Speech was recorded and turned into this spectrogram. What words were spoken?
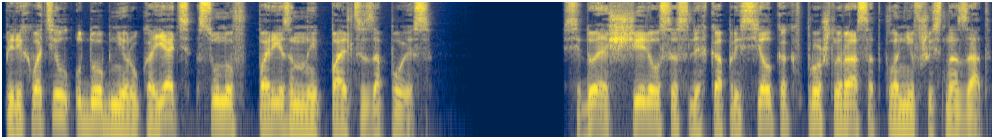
перехватил удобнее рукоять, сунув порезанные пальцы за пояс. Седой ощерился, слегка присел, как в прошлый раз, отклонившись назад.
